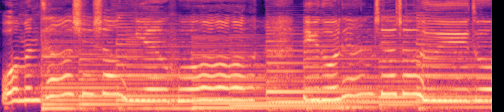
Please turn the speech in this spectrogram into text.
我们的心像烟火，一朵连接着一朵，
